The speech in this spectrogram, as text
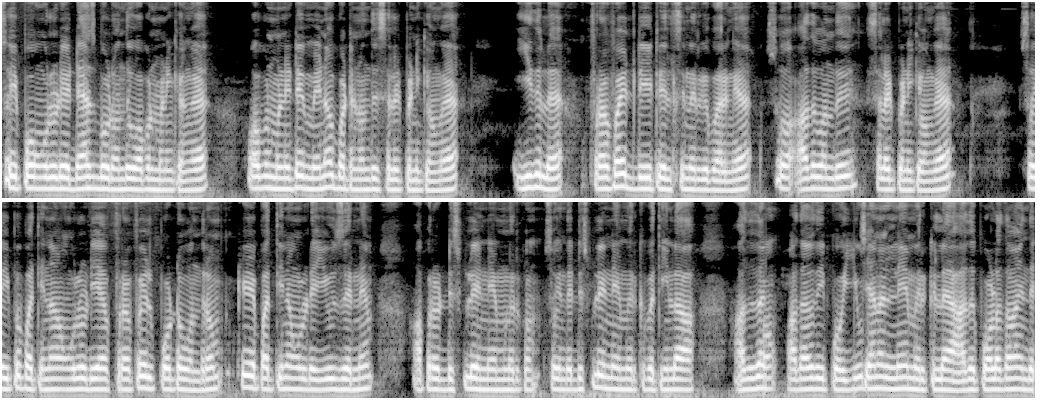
ஸோ இப்போ உங்களுடைய டேஷ்போர்டு வந்து ஓப்பன் பண்ணிக்கோங்க. ஓப்பன் பண்ணிவிட்டு மெனோ பட்டன் வந்து செலக்ட் பண்ணிக்கோங்க. இதில் ப்ரொஃபைல் டீட்டெயில்ஸ்னு இருக்குது பாருங்கள் ஸோ அது வந்து செலக்ட் பண்ணிக்கோங்க. ஸோ இப்போ பார்த்தீங்கன்னா உங்களுடைய ப்ரொஃபைல் ஃபோட்டோ வந்துடும் கீழே பார்த்தீங்கன்னா உங்களுடைய யூசர் நேம் அப்புறம் டிஸ்பிளே நேம்னு இருக்கும். ஸோ இந்த டிஸ்பிளே நேம் இருக்குது பார்த்தீங்களா? அதுதான் அதாவது இப்போ யூ சேனல் நேம் இருக்குல்ல அது போல தான் இந்த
